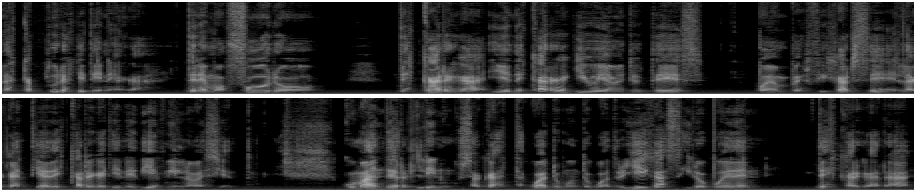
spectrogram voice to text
las capturas que tiene acá tenemos foro, descarga, y en descarga aquí obviamente ustedes pueden ver, fijarse en la cantidad de descarga que tiene 10.900. Commander Linux, acá está 4.4 GB y lo pueden descargar. ¿ah?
